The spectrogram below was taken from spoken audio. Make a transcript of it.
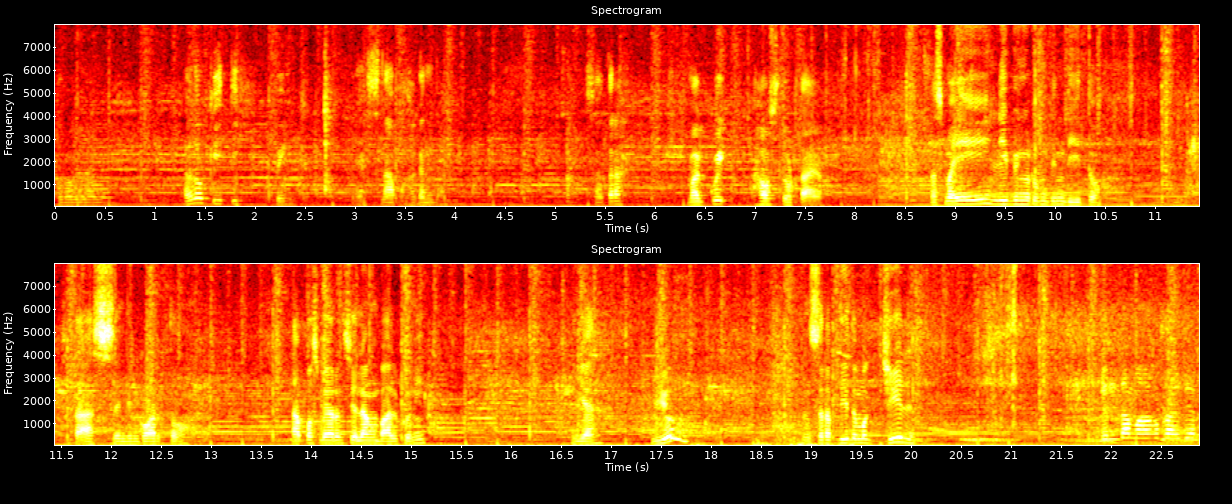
turugan namin. Hello Kitty, pink. Yes, napakaganda. So tara, mag quick house tour tayo. Tapos may living room din dito. Sa taas, and din kwarto. Tapos meron silang balcony. Yan. Yun. Ang sarap dito mag-chill. Ganda mga ka-brother.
